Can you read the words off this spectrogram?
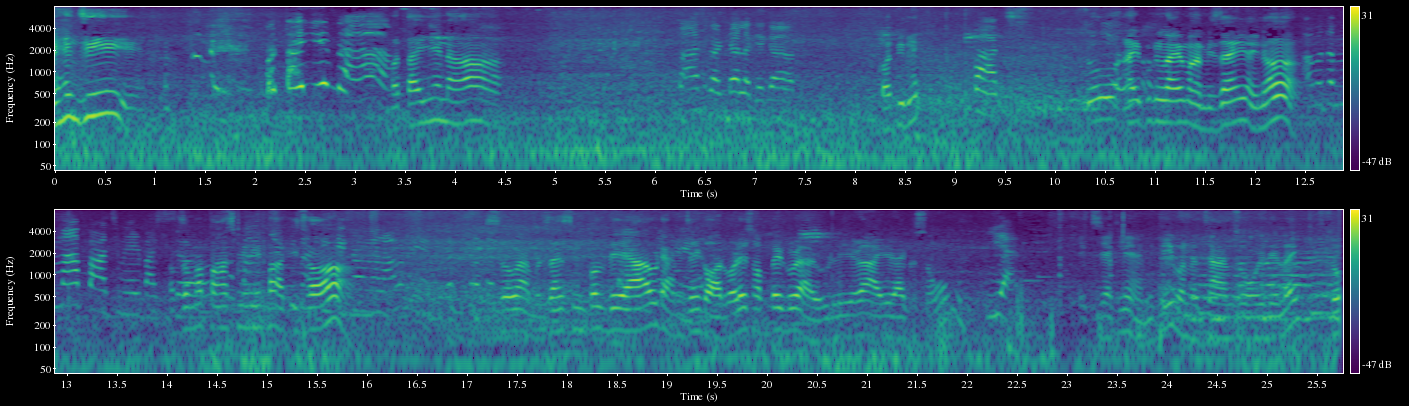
बहन जी! बताइए ना। बताइए ना। पाँच घन्टा लगेगा। कति रे? पाँच। सो आइपुग्नु लाग्यौँ हामी चाहिँ होइन? अब जम्मा पाँच मिनट बाँकी अब जम्मा पाँच मिनट बाँकी छ। सो हाम्रो चाहिँ सिम्पल डे आउट हामी चाहिँ घरबाटै सबै कुराहरू लिएर आइरहेको छौँ। यस एक्ज्याक्टली हामी त्यही भन्न चाहन्छौँ अहिलेलाई। So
